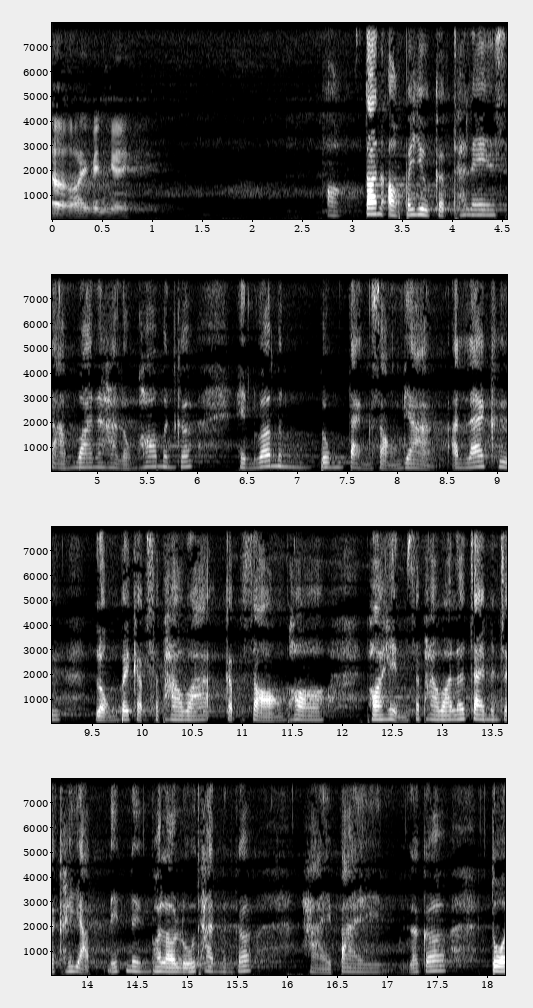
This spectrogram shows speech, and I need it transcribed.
อ้าวอ้อยเป็นไง ออกตอนออกไปอยู่กับทะเลสามวันนะคะหลวงพ่อมันก็เห็นว่ามันปรุงแต่งสองอย่าง อันแรกคือหลงไปกับสภาวะกับสองพอ พอเห็นสภาวะแล้วใจมันจะขยับนิดนึง พอเรารู้ทันมันก็หายไป แล้วก็ตัว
